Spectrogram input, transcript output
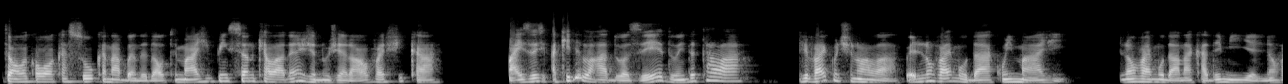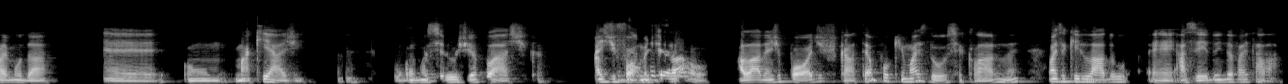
Então ela coloca açúcar na banda da autoimagem, pensando que a laranja, no geral, vai ficar. Mas aquele lado azedo ainda está lá. Ele vai continuar lá. Ele não vai mudar com imagem. Ele não vai mudar na academia. Ele não vai mudar é, com maquiagem. Né? Ou com uma cirurgia plástica. Mas de então, forma geral, a laranja pode ficar até um pouquinho mais doce, é claro, né? Mas aquele lado é, azedo ainda vai estar tá lá.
